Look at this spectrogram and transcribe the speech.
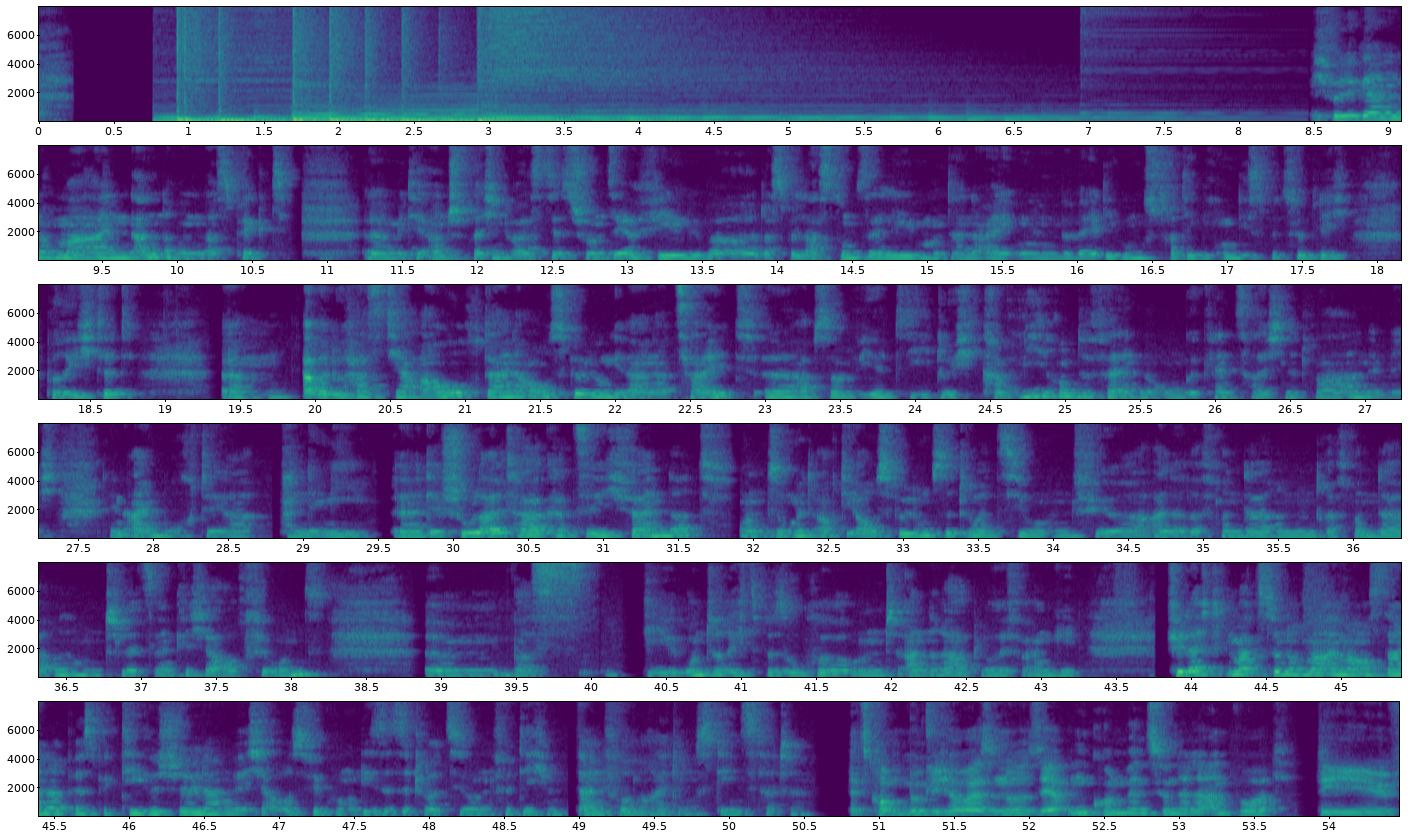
Würde gerne noch mal einen anderen Aspekt äh, mit dir ansprechen. Du hast jetzt schon sehr viel über das Belastungserleben und deine eigenen Bewältigungsstrategien diesbezüglich berichtet. Ähm, aber du hast ja auch deine Ausbildung in einer Zeit äh, absolviert, die durch gravierende Veränderungen gekennzeichnet war, nämlich den Einbruch der Pandemie. Äh, der Schulalltag hat sich verändert und somit auch die Ausbildungssituation für alle Referendarinnen und Referendare und letztendlich ja auch für uns was die Unterrichtsbesuche und andere Abläufe angeht. Vielleicht magst du noch mal einmal aus deiner Perspektive schildern, welche Auswirkungen diese Situation für dich und deinen Vorbereitungsdienst hatte. Jetzt kommt möglicherweise eine sehr unkonventionelle Antwort, die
